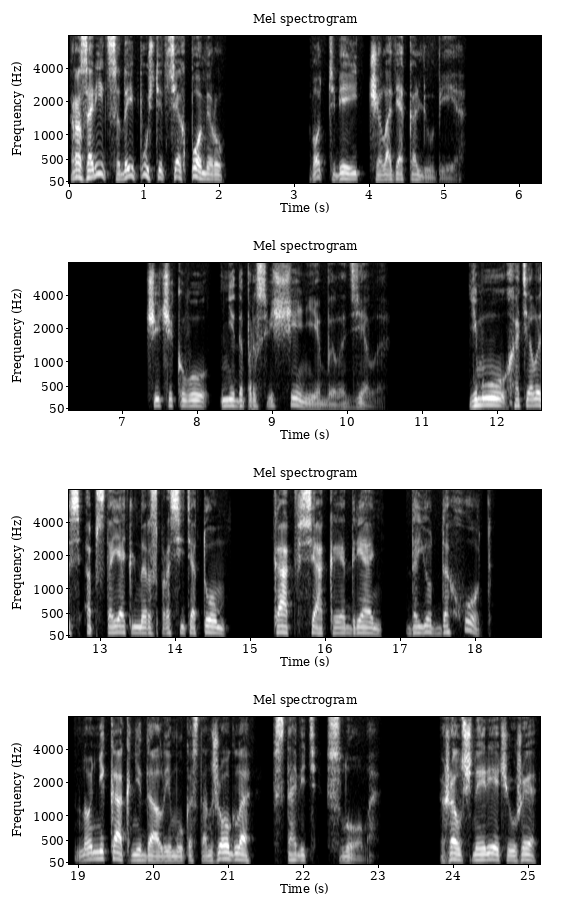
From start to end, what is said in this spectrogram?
разорится, да и пустит всех по миру. Вот тебе и человеколюбие. Чичикову не до просвещения было дело. Ему хотелось обстоятельно расспросить о том, как всякая дрянь дает доход, но никак не дал ему Костанжогла вставить слово. Желчные речи уже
